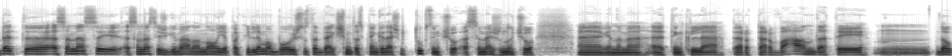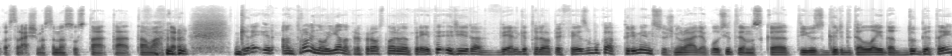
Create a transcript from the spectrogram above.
bet e, SMS, -ai- SMS išgyveno naują pakilimą, buvo išsiusta beveik 150 tūkstančių SMS žinučių e, viename e, tinkle per, per valandą, tai mm, daug kas rašėme SMS tą, tą, tą vakarą. Gerai, ir antroji naujiena, prie kurios norime prieiti, ir yra vėlgi toliau apie Facebooką. Priminsiu žinių radio klausytojams, kad jūs girdite laidą Dubitai,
